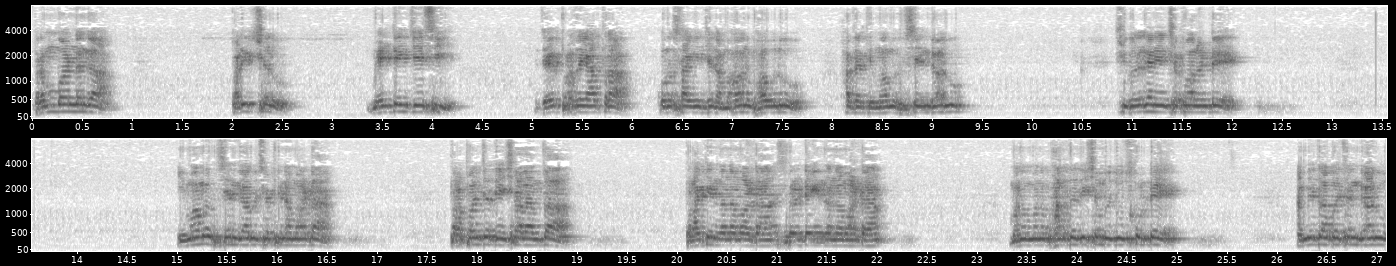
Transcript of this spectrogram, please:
బ్రహ్మాండంగా పరీక్షలు మెయింటైన్ చేసి జయప్రద యాత్ర కొనసాగించిన మహానుభావులు హజరత్ ఇమాం హుసేన్ గారు. చివరిగా నేను చెప్పాలంటే ఇమాం హుసేన్ గారు చెప్పిన మాట ప్రపంచ దేశాలంతా ప్రాకిందన్నమాట స్ప్రెడ్ అయిందన్నమాట. మనం మన భారతదేశంలో చూసుకుంటే అమితాబ్ బచ్చన్ గారు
